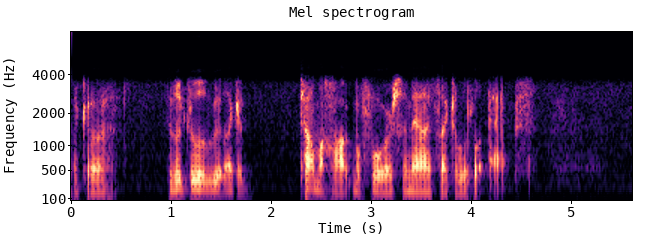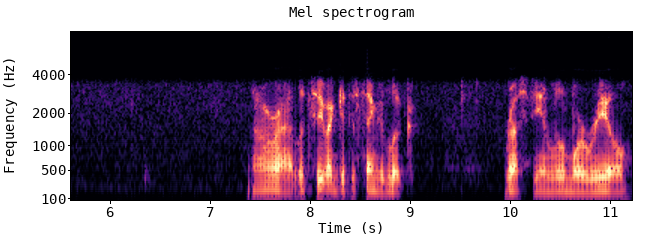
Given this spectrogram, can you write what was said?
Like a, it looked a little bit like a tomahawk before, so now it's like a little axe. Alright, let's see if I can get this thing to look rusty and a little more real.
